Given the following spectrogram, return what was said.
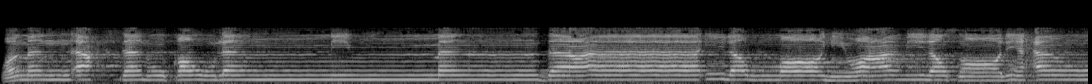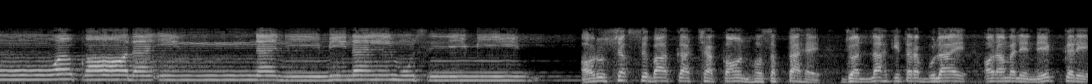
ومن أحسن قولا ممن دعا إلى الله وعمل صالحا وقال إنني من المسلمين اور اس شخص سے بات کا اچھا کون ہو سکتا ہے جو اللہ کی طرف بلائے اور عمل نیک کرے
